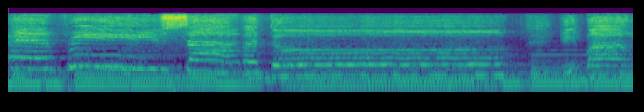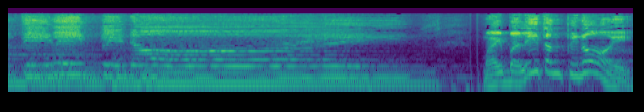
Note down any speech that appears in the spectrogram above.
Every Sabado Ibang Tinig Pinoy May balitang Pinoy.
